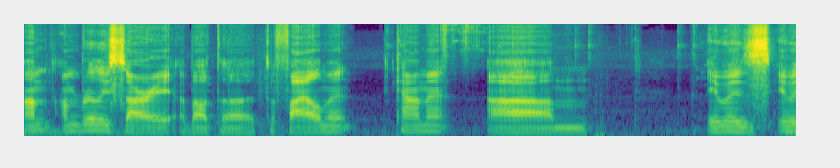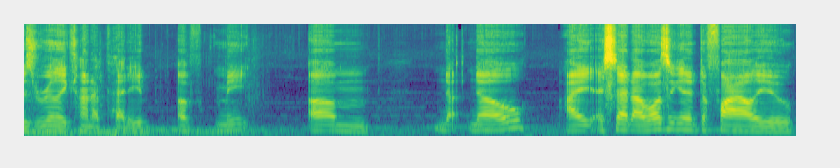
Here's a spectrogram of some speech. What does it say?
I'm I'm really sorry about the defilement comment. Um, it was it was really kind of petty of me. Um, no, no, I I said I wasn't gonna defile you.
